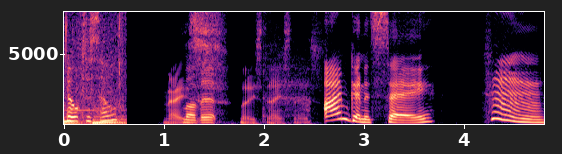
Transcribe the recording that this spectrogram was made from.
Note to self? Nice. Love it. Nice, nice, nice. I'm gonna say Hmm.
